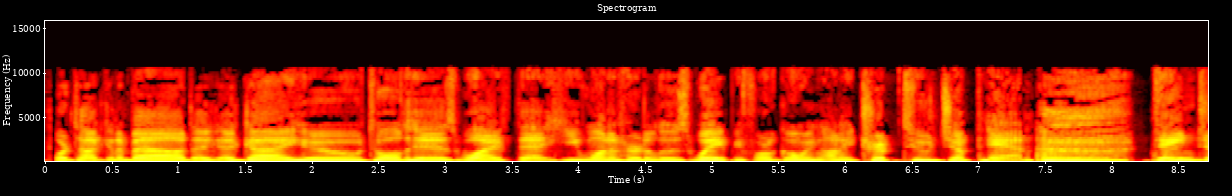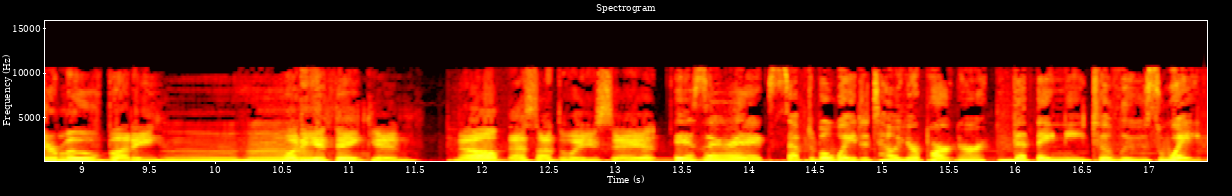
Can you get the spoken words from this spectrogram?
We're talking about a, a guy who told his wife that he wanted her to lose weight before going on a trip to Japan. Danger move, buddy. Mm-hmm. What are you thinking? No, that's not the way you say it. Is there an acceptable way to tell your partner that they need to lose weight?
